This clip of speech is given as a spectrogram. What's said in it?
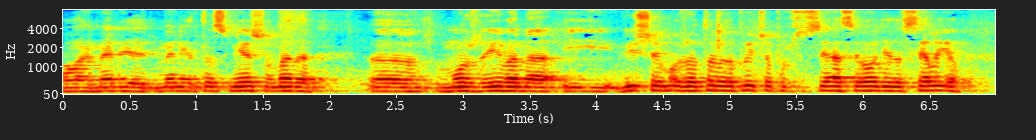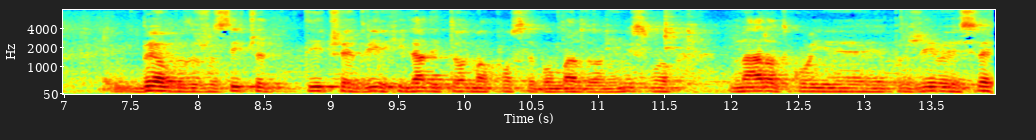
Ovaj, meni, je- meni je to smiješno, mada uh, možda Ivana i više može o tome da priča, pošto se ja se ovdje doselio Beogradu što se tiče, tiče 2000. odmah posle bombardovanja. Mi smo narod koji je proživio sve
